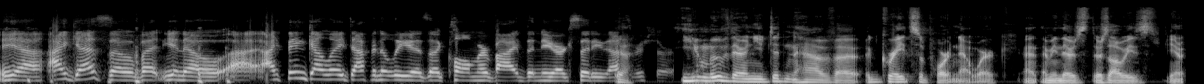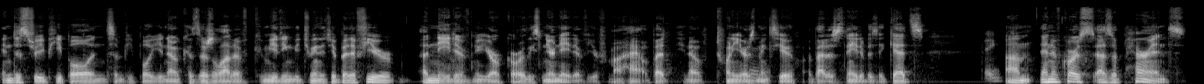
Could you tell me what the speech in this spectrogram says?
yeah, I guess so. But, you know, I, I, think LA definitely is a calmer vibe than New York City. That's yeah. for sure. You moved there and you didn't have a, a, great support network. I mean, there's, there's always, you know, industry people and some people, you know, because there's a lot of commuting between the two. But if you're a native New Yorker, or at least near native, you're from Ohio, but, you know, 20 years mm-hmm. makes you about as native as it gets. Um, and of course, as a parent,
